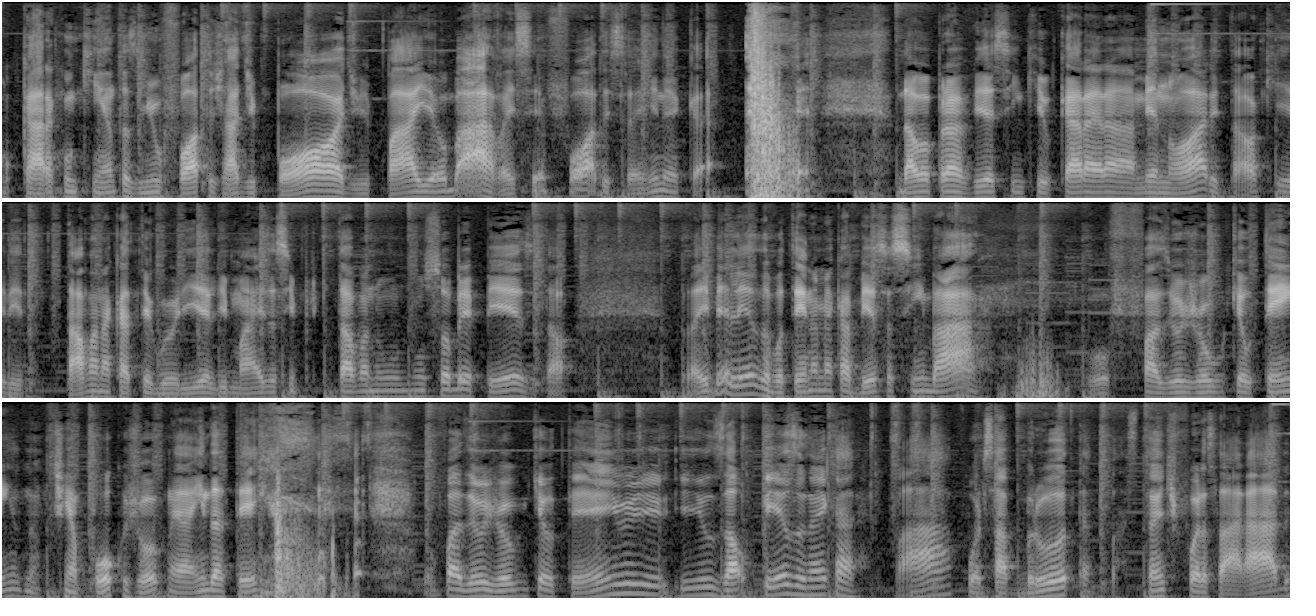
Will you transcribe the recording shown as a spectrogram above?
o cara com 500 mil fotos já de pódio, pai, eu, ah, vai ser foda isso aí, né, cara? Dava pra ver, assim, que o cara era menor e tal, que ele tava na categoria ali mais, assim, porque tava no sobrepeso e tal. Aí, beleza, botei na minha cabeça, assim, bah, vou fazer o jogo que eu tenho. Não, tinha pouco jogo, né? Ainda tenho. vou fazer o jogo que eu tenho e, e, usar o peso, né, cara? Ah, força bruta, bastante força arada.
